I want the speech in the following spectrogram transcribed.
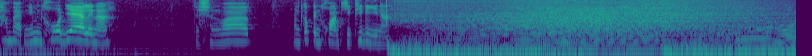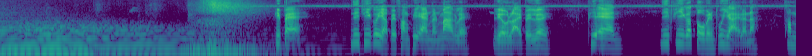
ทำแบบนี้มันโคตรแย่เลยนะ แต่ฉันว่ามันก็เป็นความคิดที่ดีนะ พี่แปะ นี่พี่ก็อยากไปฟังพี่แอนมันมากเลย เหลียวไหลไปเรื่อย พี่แอน นี่พี่ก็โตเป็นผู้ใหญ่แล้วนะทำไม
